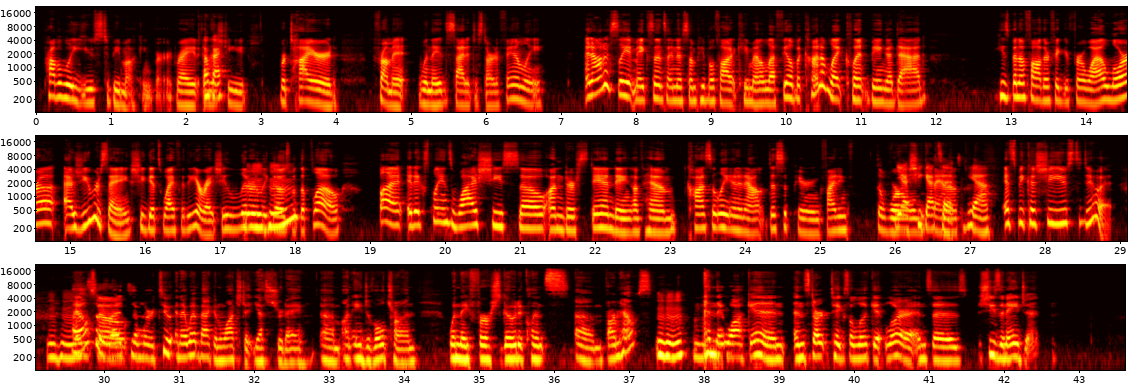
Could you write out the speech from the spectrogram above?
probably used to be Mockingbird, right? And Okay. she retired from it when they decided to start a family. And honestly, it makes sense. I know some people thought it came out of left field, but kind of like Clint being a dad. He's been a father figure for a while. Laura, as you were saying, she gets wife of the year, right? She literally goes Mhm. with the flow. But it explains why she's so understanding of him constantly in and out, disappearing, fighting the world. yeah she gets Thanos. it yeah It's because she used to do it. hmm I also so- read somewhere too, and I went back and watched it yesterday um, on Age of Ultron when they first go to Clint's um, farmhouse hmm and they walk in and Stark takes a look at Laura and says she's an agent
